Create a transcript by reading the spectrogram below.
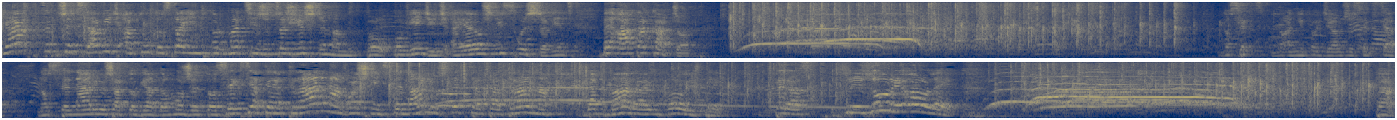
ja chcę przedstawić, a tu dostaję informację, że coś jeszcze mam po, powiedzieć, a ja już nie słyszę, więc Beata Kaczor. No, sek- no a nie powiedziałam, że sekcja, no scenariusz, a to wiadomo, że to sekcja teatralna właśnie, scenariusz, sekcja teatralna, Dagmara i Wojtek. Teraz fryzury Olek. Tak.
